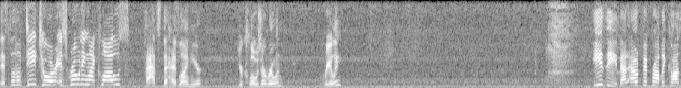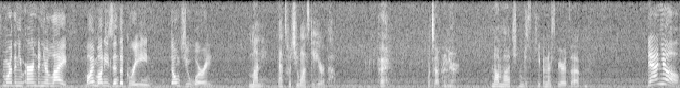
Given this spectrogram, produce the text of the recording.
This little detour is ruining my clothes? That's the headline here? Your clothes are ruined? Really? Easy, that outfit probably cost more than you earned in your life. My money's in the green. Don't you worry. Money. That's what she wants to hear about. Hey, what's happening here? Not much, I'm just keeping their spirits up. Daniel!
